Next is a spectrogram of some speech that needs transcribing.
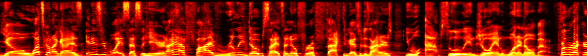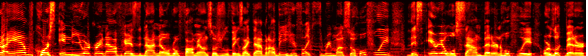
Yo, what's going on guys? It is your boy Sessa here and I have five really dope sites I know for a fact if you guys are designers, you will absolutely enjoy and want to know about. For the record, I am of course in New York right now. If you guys did not know, don't follow me on socials or things like that, but I'll be here for like three months. So hopefully this area will sound better and hopefully, or look better,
